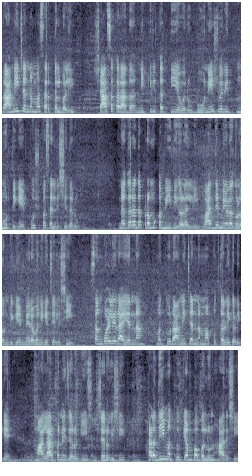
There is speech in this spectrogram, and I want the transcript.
ರಾಣಿ ಚೆನ್ನಮ್ಮ ಸರ್ಕಲ್ ಬಳಿ ಶಾಸಕರಾದ ನಿಖಿಲ್ ಕತ್ತಿಯವರು ಭುವನೇಶ್ವರಿ ಮೂರ್ತಿಗೆ ಪುಷ್ಪ ಸಲ್ಲಿಸಿದರು. ನಗರದ ಪ್ರಮುಖ ಬೀದಿಗಳಲ್ಲಿ ವಾದ್ಯಮೇಳಗಳೊಂದಿಗೆ ಮೆರವಣಿಗೆ ಚೆಲ್ಲಿಸಿ ಸಂಗೊಳ್ಳಿ ರಾಯಣ್ಣ ಮತ್ತು ರಾಣಿ ಚೆನ್ನಮ್ಮ ಪುತ್ಥಳಿಗಳಿಗೆ ಮಾಲಾರ್ಪಣೆ ಜರುಗಿ ಜರುಗಿಸಿ ಹಳದಿ ಮತ್ತು ಕೆಂಪ ಬಲೂನ್ ಹಾರಿಸಿ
